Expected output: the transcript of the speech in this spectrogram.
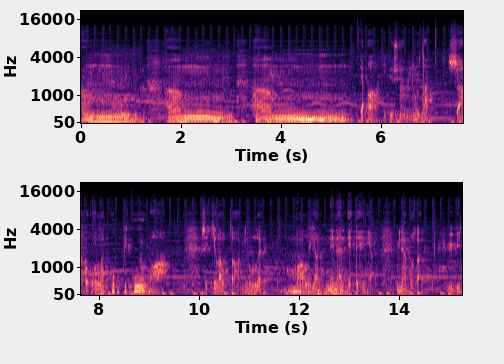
Hum, hum, hum. Ja Ahti kysyy minulta, saako olla kuppi kuumaa? Se kilauttaa minulle maljan nenän eteen ja minä otan hyvin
